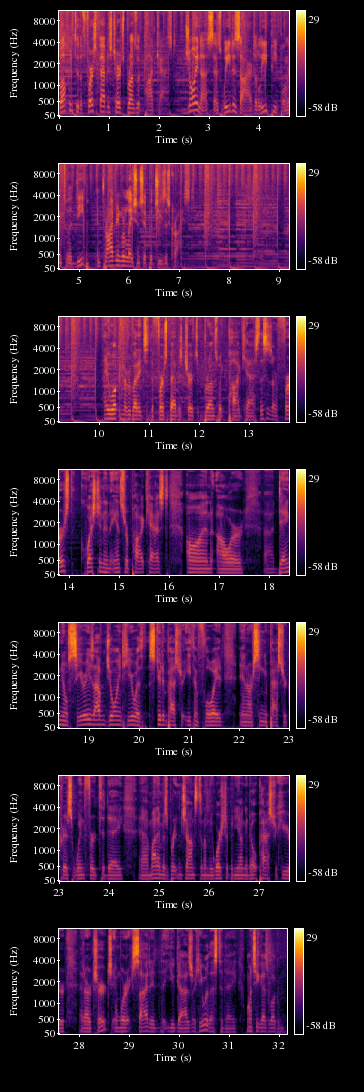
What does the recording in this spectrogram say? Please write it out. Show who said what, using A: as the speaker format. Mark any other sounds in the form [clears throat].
A: Welcome to the First Baptist Church Brunswick podcast. Join us as we desire to lead people into a deep and thriving relationship with Jesus Christ.
B: Hey, welcome everybody to the First Baptist Church Brunswick podcast. This is our first question and answer podcast on our uh, Daniel series. I'm joined here with student pastor Ethan Floyd and our senior pastor Chris Winford today. Uh, my name is Britton Johnston. I'm the worship and young adult pastor here at our church, and we're excited that you guys are here with us today. Why don't you guys welcome?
